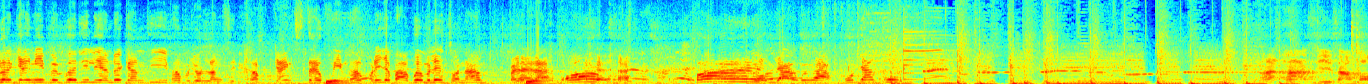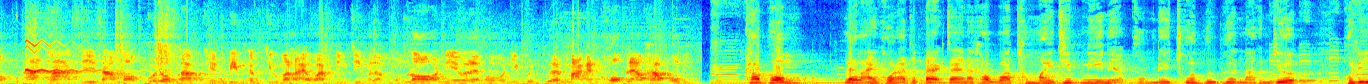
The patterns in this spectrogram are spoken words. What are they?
พื่อนแก๊งนี้เป็นเพื่อนที่เรียนด้วยกันที่ภาพยนตร์ลังสิตครับ แก๊งสเตลฟิล์มครับ วันนี้จะพาเพื่อนมาเล่นสวนน้ำไปไหนล่ะไปห่วงยางมึงอะห่วงยางกูห้าห้าสี่สามสองห้าห้าสี่สามสองผู้ชมครับ เห็นปิ๋มกับจิ๋วมาหลายวันจริงๆมาแล้วผมรอวันนี้มาเลยเพราะวันนี้เพื่อนๆมากันครบแล้วครับผม ครับผมและหลายคนอาจจะแปลกใจนะครับว่าทำไมทริปนี้เนี่ยผมได้ชวนเพื่อนๆมากันเยอะ พอดี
